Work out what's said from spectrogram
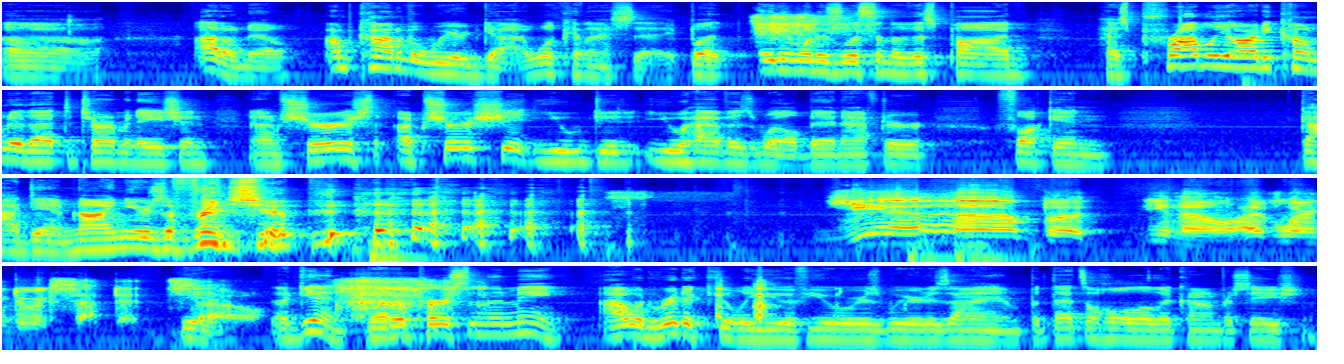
Uh I don't know. I'm kind of a weird guy. What can I say? But anyone who's listened to this pod has probably already come to that determination, and I'm sure I'm sure shit you did you have as well, Ben. After fucking goddamn nine years of friendship. yeah, but you know, I've learned to accept it. So Yeah. Again, better person than me. I would ridicule you if you were as weird as I am, but that's a whole other conversation.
